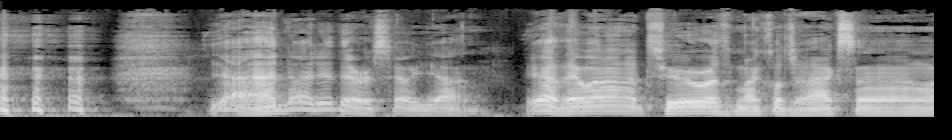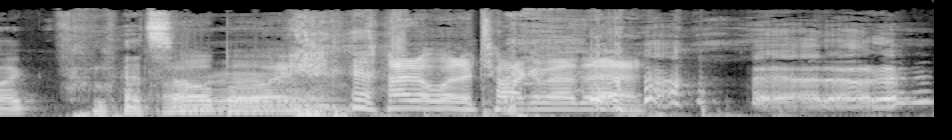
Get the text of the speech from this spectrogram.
Yeah, I had no idea they were so young. Yeah, they went on a tour with Michael Jackson, like that oh, summer. Oh boy, I don't want to talk about that. I know,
